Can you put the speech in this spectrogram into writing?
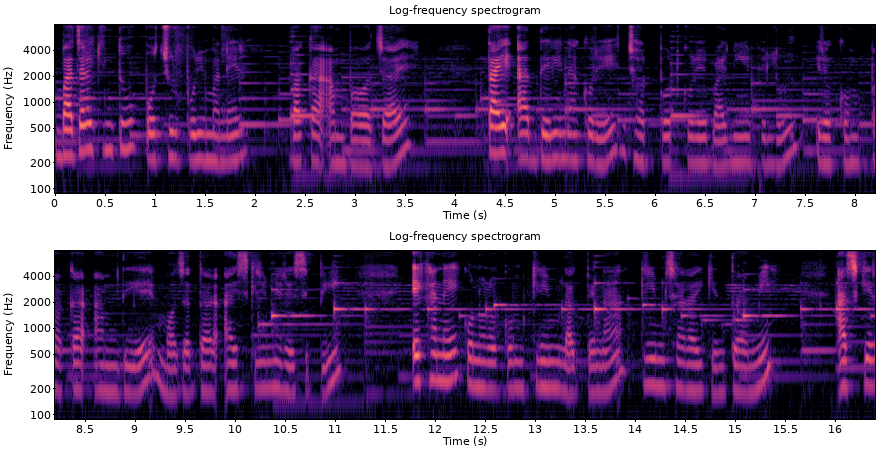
বাজারে কিন্তু প্রচুর পরিমাণের পাকা আম পাওয়া যায়। তাই আর দেরি না করে ঝটপট করে বানিয়ে ফেলুন এরকম পাকা আম দিয়ে মজাদার আইসক্রিমের রেসিপি। এখানে কোনো রকম ক্রিম লাগবে না। ক্রিম ছাড়াই কিন্তু আমি আজকের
